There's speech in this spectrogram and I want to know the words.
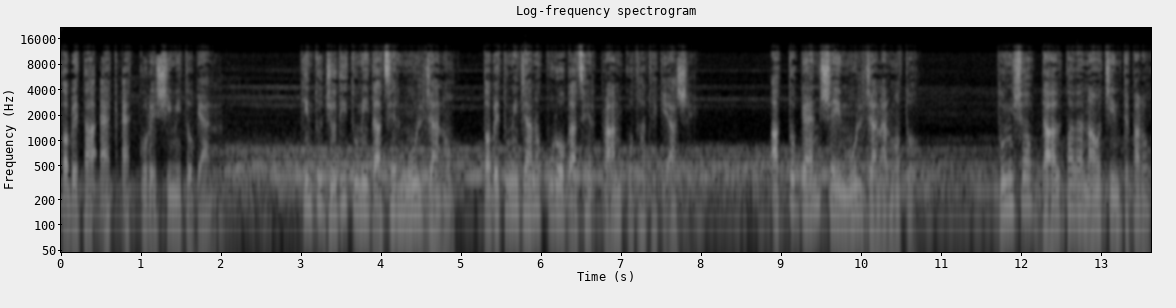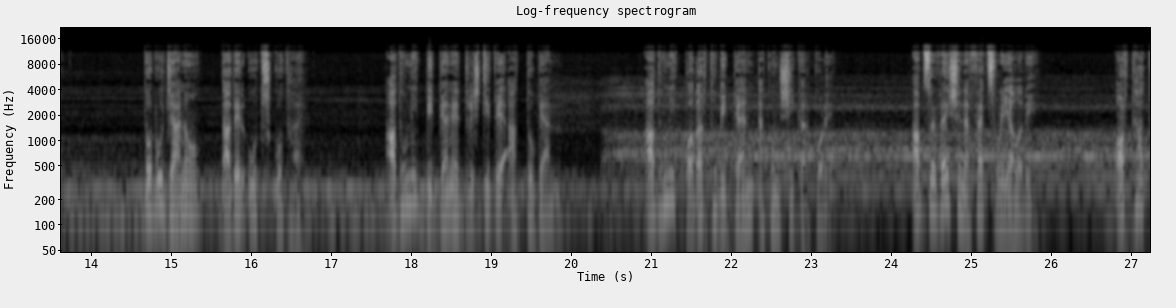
তবে তা এক এক করে সীমিত জ্ঞান। কিন্তু যদি তুমি গাছের মূল জানো, তবে তুমি জানো পুরো গাছের প্রাণ কোথা থেকে আসে। আত্মজ্ঞান সেই মূল জানার মতো। তুমি সব ডালপালা নাও চিনতে পারো। তবু জানো, তাদের উৎস কোথায়। আধুনিক বিজ্ঞানের দৃষ্টিতে আত্মজ্ঞান। আধুনিক পদার্থবিজ্ঞান এখন স্বীকার করে। অবজারভেশন এফেক্টস রিয়ালিটি অর্থাৎ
